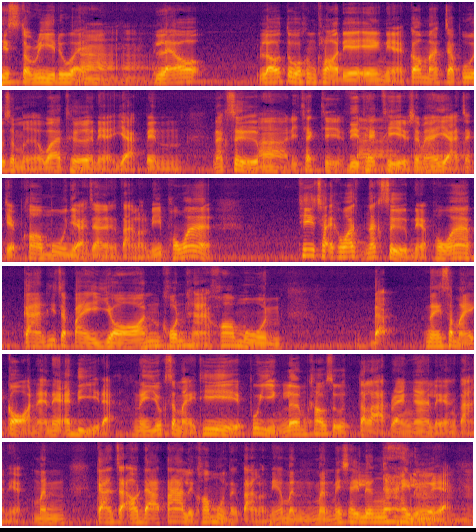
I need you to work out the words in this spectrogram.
history ด้วยอ่าอ่าแล้ว แล้วตัวคุณคลอเดียเองเนี่ยก็มักจะพูดเสมอว่าเธอเนี่ยอยากเป็นนักสืบอ่า detective ดีเทคทีฟใช่ไหมอยากจะเก็บข้อมูลอยากจะต่างๆ เหล่านี้ เพราะว่าที่ใช้คำว่านักสืบเนี่ยเพราะว่าการที่จะไปย้อนค้นหาข้อมูลแบบในสมัยก่อนนะในอดีตอะในยุคสมัยที่ผู้หญิงเริ่มเข้าสู่ตลาดแรงงานหรือต่างๆเนี่ยมันการจะเอา Data หรือข้อมูลต่างๆ เหล่านี้มันมันไม่ใช่เรื่องง่ายเลยอะอืม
